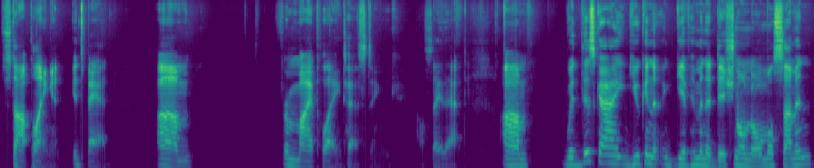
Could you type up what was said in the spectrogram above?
stop playing it. It's bad. Um, from my play testing, I'll say that. Um, with this guy, you can give him an additional normal summon,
